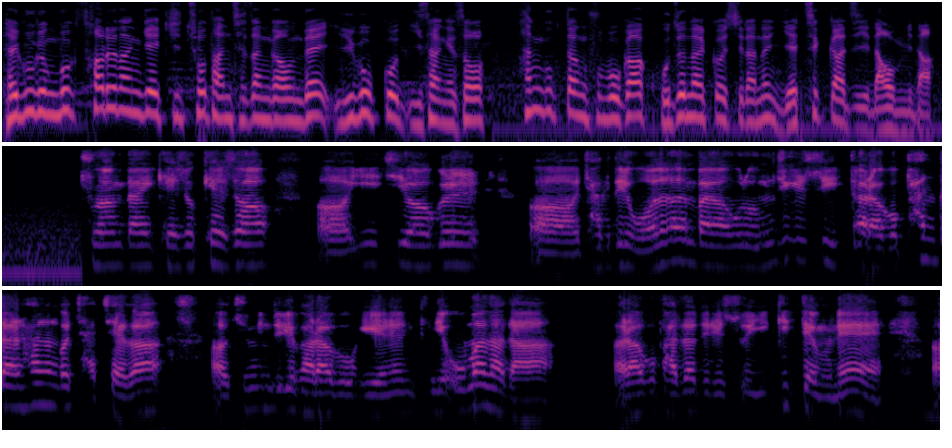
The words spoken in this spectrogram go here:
대구 경북 31개 기초단체장 가운데 7곳 이상에서 한국당 후보가 고전할 것이라는 예측까지 나옵니다. 중앙당이 계속해서 어, 이 지역을 어, 자기들이 원하는 방향으로 움직일 수 있다라고 판단하는 것 자체가 어, 주민들이 바라보기에는 굉장히 오만하다. 라고 받아들일 수 있기 때문에 어,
